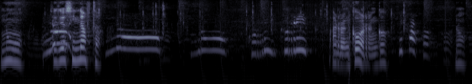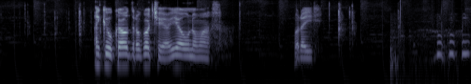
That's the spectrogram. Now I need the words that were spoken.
¡No! Se quedó sin nafta. No, Arrancó, arrancó. ¿Qué pasó? No. Hay que buscar otro coche, había uno más. Por ahí.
